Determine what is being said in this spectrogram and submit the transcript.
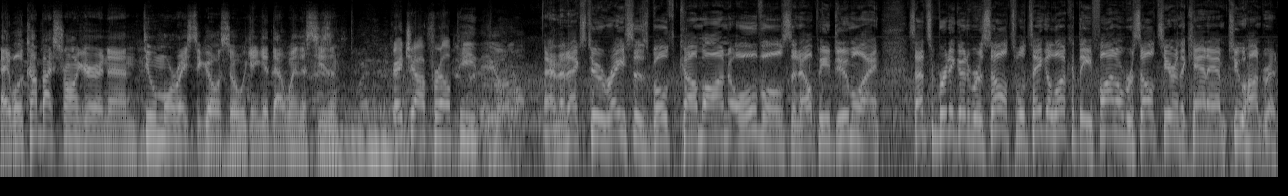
hey, we'll come back stronger and um, two more races to go so we can get that win this season. Great job for LP. And the next two races both come on ovals, and LP Dumoulin. So that's some pretty good results. We'll take a look at the final results here in the Can-Am 200.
